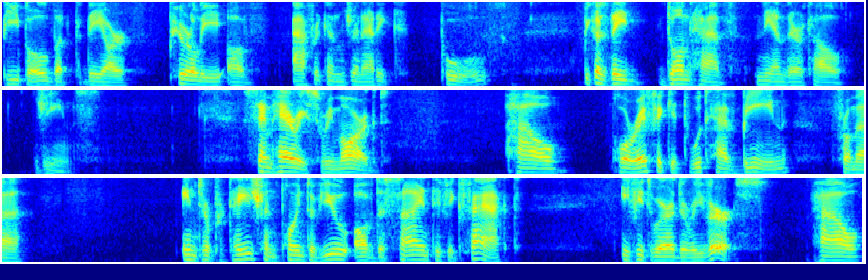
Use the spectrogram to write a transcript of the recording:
people, but they are purely of African genetic pools because they don't have Neanderthal genes. Sam Harris remarked how horrific it would have been from a interpretation point of view of the scientific fact if it were the reverse how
